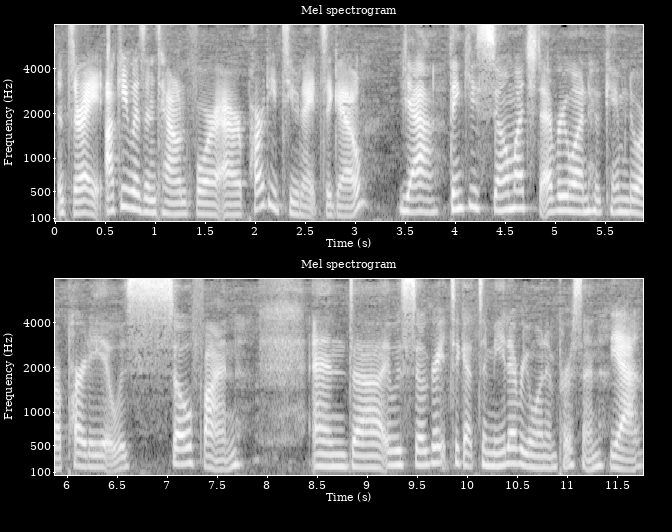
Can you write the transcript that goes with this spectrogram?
That's right. Aki was in town for our party two nights ago. Yeah. Thank you so much to everyone who came to our party. It was so fun. And uh, it was so great to get to meet everyone in person. Yeah.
